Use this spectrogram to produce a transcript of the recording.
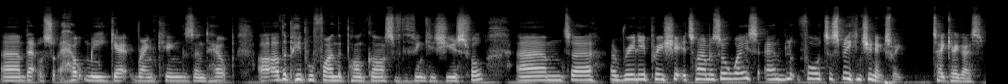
Um, that will sort of help me get rankings and help uh, other people find the podcast if they think it's useful. And uh, I really appreciate your time as always and look forward to speaking to you next week. Take care, guys.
